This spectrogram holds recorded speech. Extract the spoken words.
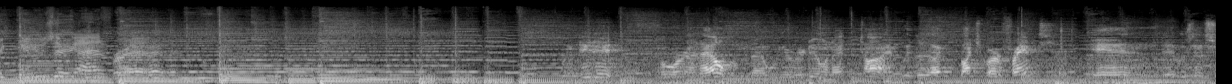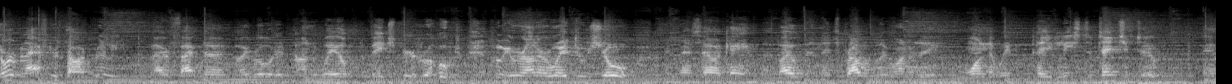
like music and friends. We did it for an album that we were doing at the time with a bunch of our friends, and it was in sort of an afterthought, really. Matter of fact, uh, I wrote it on the way up the Shakespeare Road. we were on our way to a show, and that's how it came about. And it's probably one of the one that we paid least attention to, and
